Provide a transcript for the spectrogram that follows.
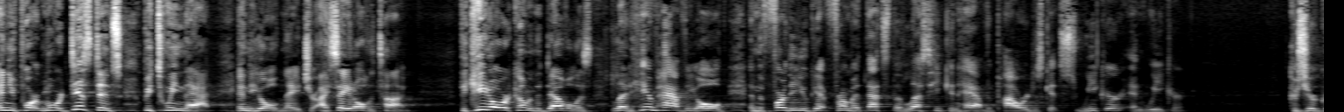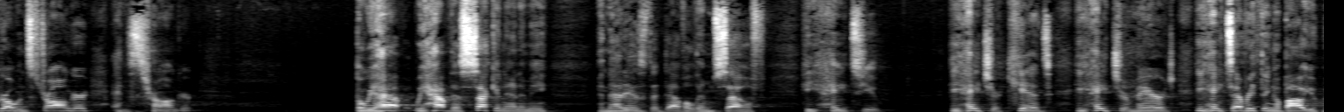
and you put more distance between that and the old nature. I say it all the time. The key to overcoming the devil is let him have the old, and the further you get from it, that's the less he can have. The power just gets weaker and weaker because you're growing stronger and stronger. But we have, we have this second enemy, and that is the devil himself. He hates you. He hates your kids. He hates your marriage. He hates everything about you.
